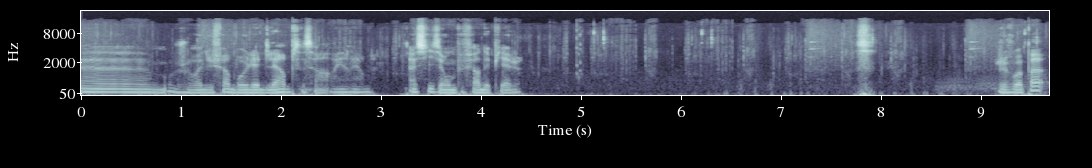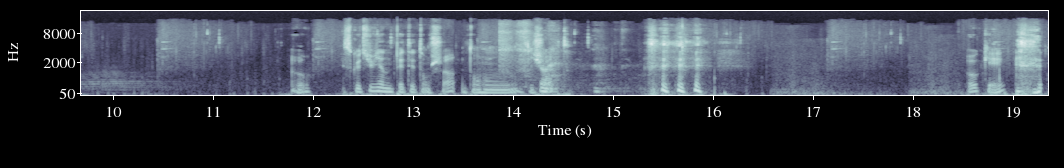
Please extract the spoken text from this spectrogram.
Euh, bon, j'aurais dû faire brûler de l'herbe, ça sert à rien l'herbe. Ah si, c'est- on peut faire des pièges. Je vois pas. Oh, est-ce que tu viens de péter ton short, ton t-shirt? Ok.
